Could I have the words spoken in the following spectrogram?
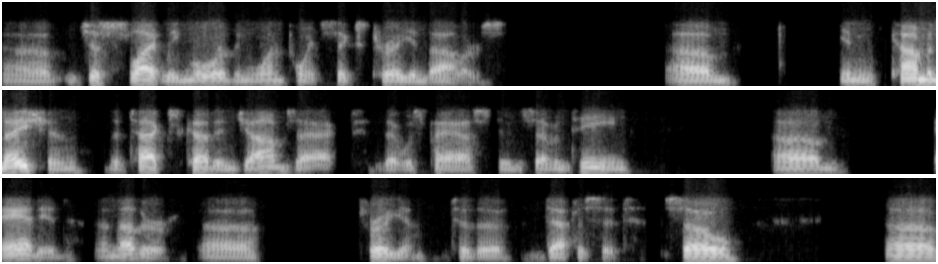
uh, just slightly more than 1.6 trillion dollars. Um, in combination, the Tax Cut and Jobs Act that was passed in 17 um, added another uh, trillion to the deficit. So uh,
